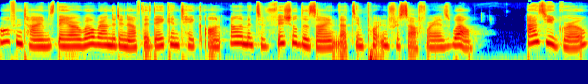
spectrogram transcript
oftentimes, they are well rounded enough that they can take on elements of visual design that's important for software as well. As you grow,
